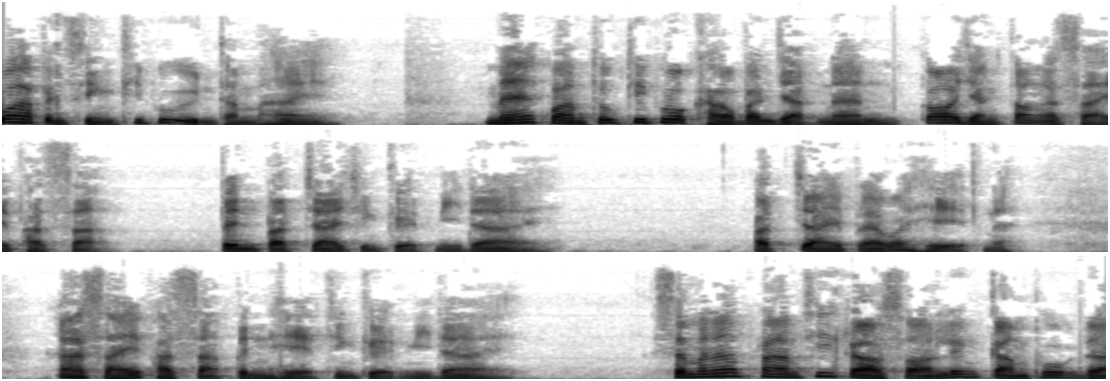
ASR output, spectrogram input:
ว่าเป็นสิ่งที่ผู้อื่นทำให้ แม้ความทุกข์ที่พวกเขาบัญญัตินั้นก็ยังต้องอาศัยผัสสะเป็นปัจจัยจึงเกิดมีได้ ปัจจัยแปลว่าเหตุนะอาศัยผัสสะเป็นเหตุจึงเกิดมีได้ สมณพราหมณ์ที่กล่าวสอนเรื่องกรรมพวกใด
